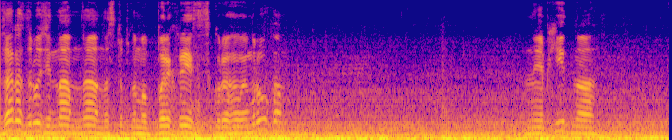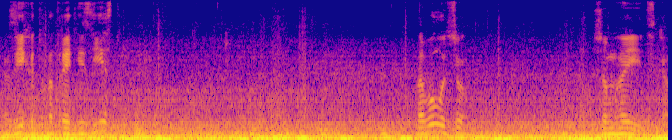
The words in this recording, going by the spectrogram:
Зараз, друзі, нам на наступному перехресті з круговим рухом необхідно з'їхати на третій з'їзд на вулицю Сумгаїцька.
